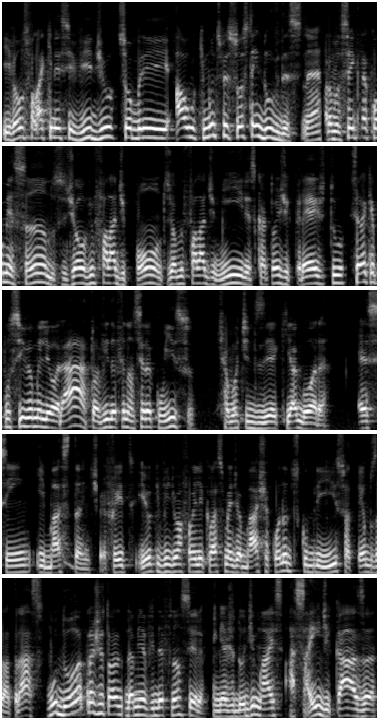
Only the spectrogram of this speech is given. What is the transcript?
E vamos falar aqui nesse vídeo sobre algo que muitas pessoas têm dúvidas, né? Para você que está começando, você já ouviu falar de pontos, já ouviu falar de milhas, cartões de crédito, será que é possível melhorar a tua vida financeira com isso? Já vou te dizer aqui agora é sim e bastante, perfeito? Eu que vim de uma família classe média baixa, quando eu descobri isso há tempos atrás, mudou a trajetória da minha vida financeira e me ajudou demais a sair de casa,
